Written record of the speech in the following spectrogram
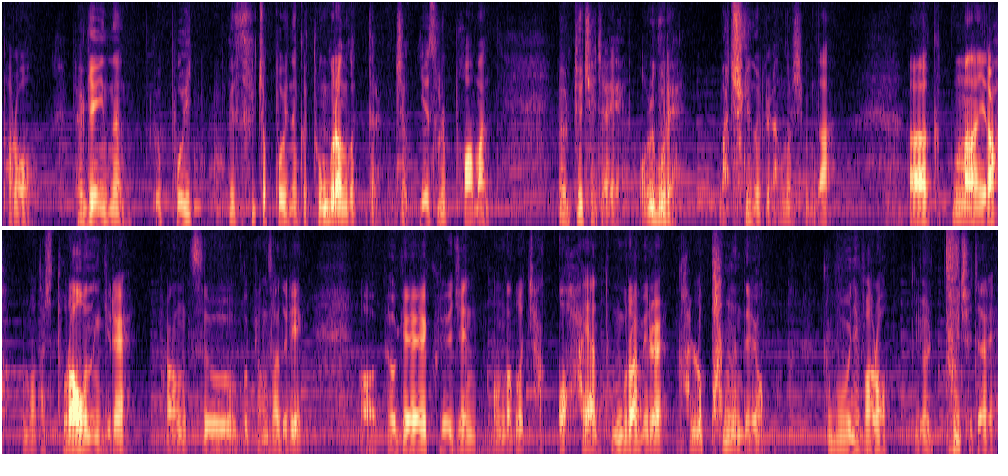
바로 벽에 있는 그 보이 그 슬쩍 보이는 그 동그란 것들, 즉 예술을 포함한 열두 제자의 얼굴에 맞추기 노래를 한 것입니다. 아, 그뿐만 아니라 다시 돌아오는 길에 프랑스 그 병사들이 어, 벽에 그려진 뭔가 그 작고 하얀 동그라미를 칼로 팠는데요. 그 부분이 바로 열두 제자의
